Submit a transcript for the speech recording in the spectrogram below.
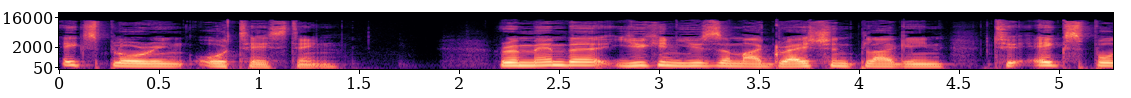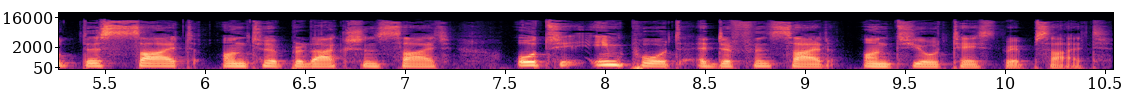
exploring, or testing. Remember, you can use a migration plugin to export this site onto a production site or to import a different site onto your test website.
